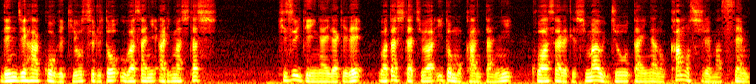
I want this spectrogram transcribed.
電磁波攻撃をすると噂にありましたし気づいていないだけで私たちはいとも簡単に壊されてしまう状態なのかもしれません。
